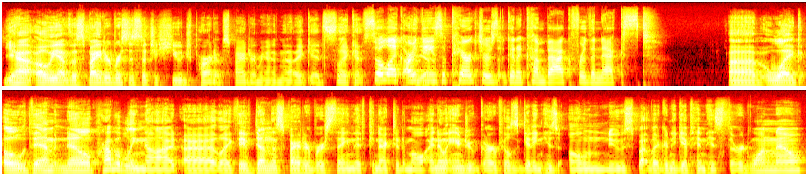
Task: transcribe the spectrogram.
Yeah. Oh, yeah. The Spider Verse is such a huge part of Spider-Man that like it's like a So like, are Yeah. these characters going to come back for the next? Uh, like, oh, them? No, probably not. Uh, like they've done the Spider Verse thing. They've connected them all. I know Andrew Garfield's getting his own new spot. They're going to give him his third one now.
